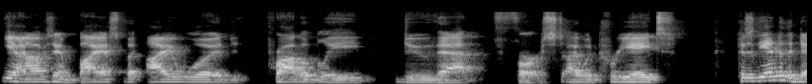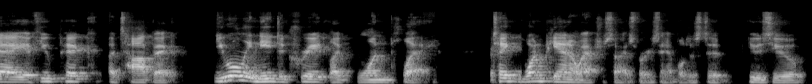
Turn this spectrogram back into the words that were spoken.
Yeah, obviously I'm biased, but I would probably do that first. I would create because at the end of the day, if you pick a topic, you only need to create like one play. Take one piano exercise, for example, just to use you.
